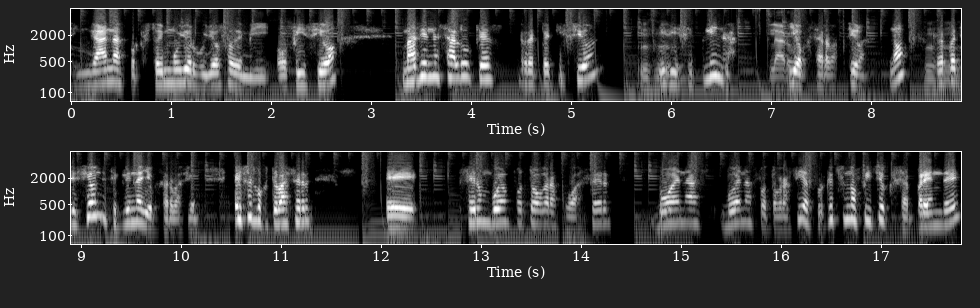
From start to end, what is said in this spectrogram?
sin ganas, porque estoy muy orgulloso de mi oficio, más bien es algo que es repetición y disciplina Claro. y observación, ¿no? Repetición, disciplina y observación. Eso es lo que te va a hacer eh, ser un buen fotógrafo, hacer buenas, buenas fotografías, porque es un oficio que se aprende,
